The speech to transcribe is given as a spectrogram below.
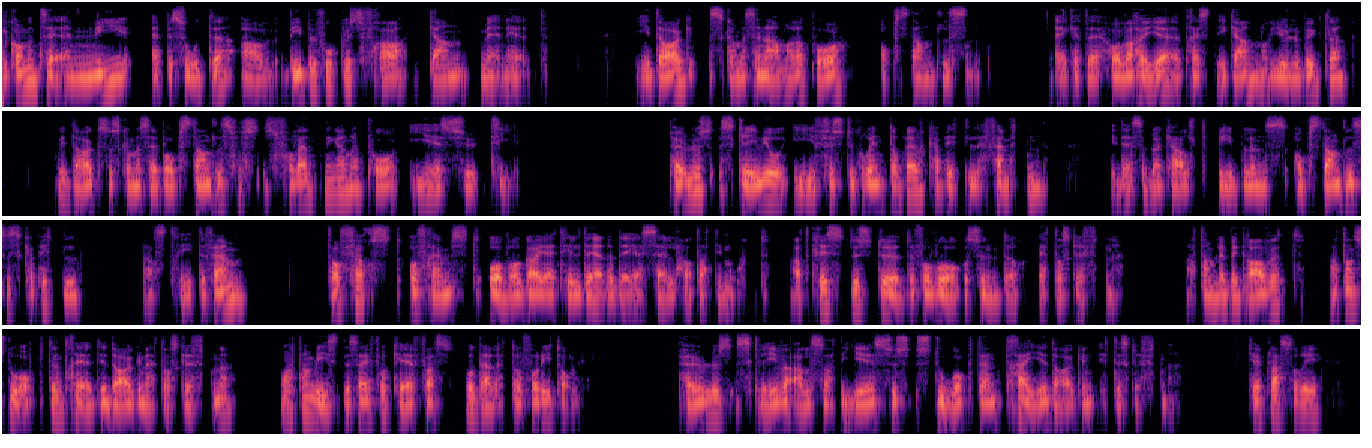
Velkommen til en ny episode av Bibelfokus fra Gann menighet. I dag skal vi se nærmere på oppstandelsen. Jeg heter Håvard Høie, er prest i Gann og julebygda, og i dag skal vi se på oppstandelsesforventningene på Jesu tid. Paulus skriver jo i første Korinterbrev kapittel 15, i det som blir kalt Bibelens oppstandelseskapittel, vers 3-5, for først og fremst overga jeg til dere det jeg selv har tatt imot, at Kristus døde for våre synder etter Skriftene, at han ble begravet, at han sto opp den tredje dagen etter Skriftene, og at han viste seg for Kefas og deretter for de tolv. Paulus skriver altså at Jesus sto opp den tredje dagen etter Skriftene. Hvilke plasser i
